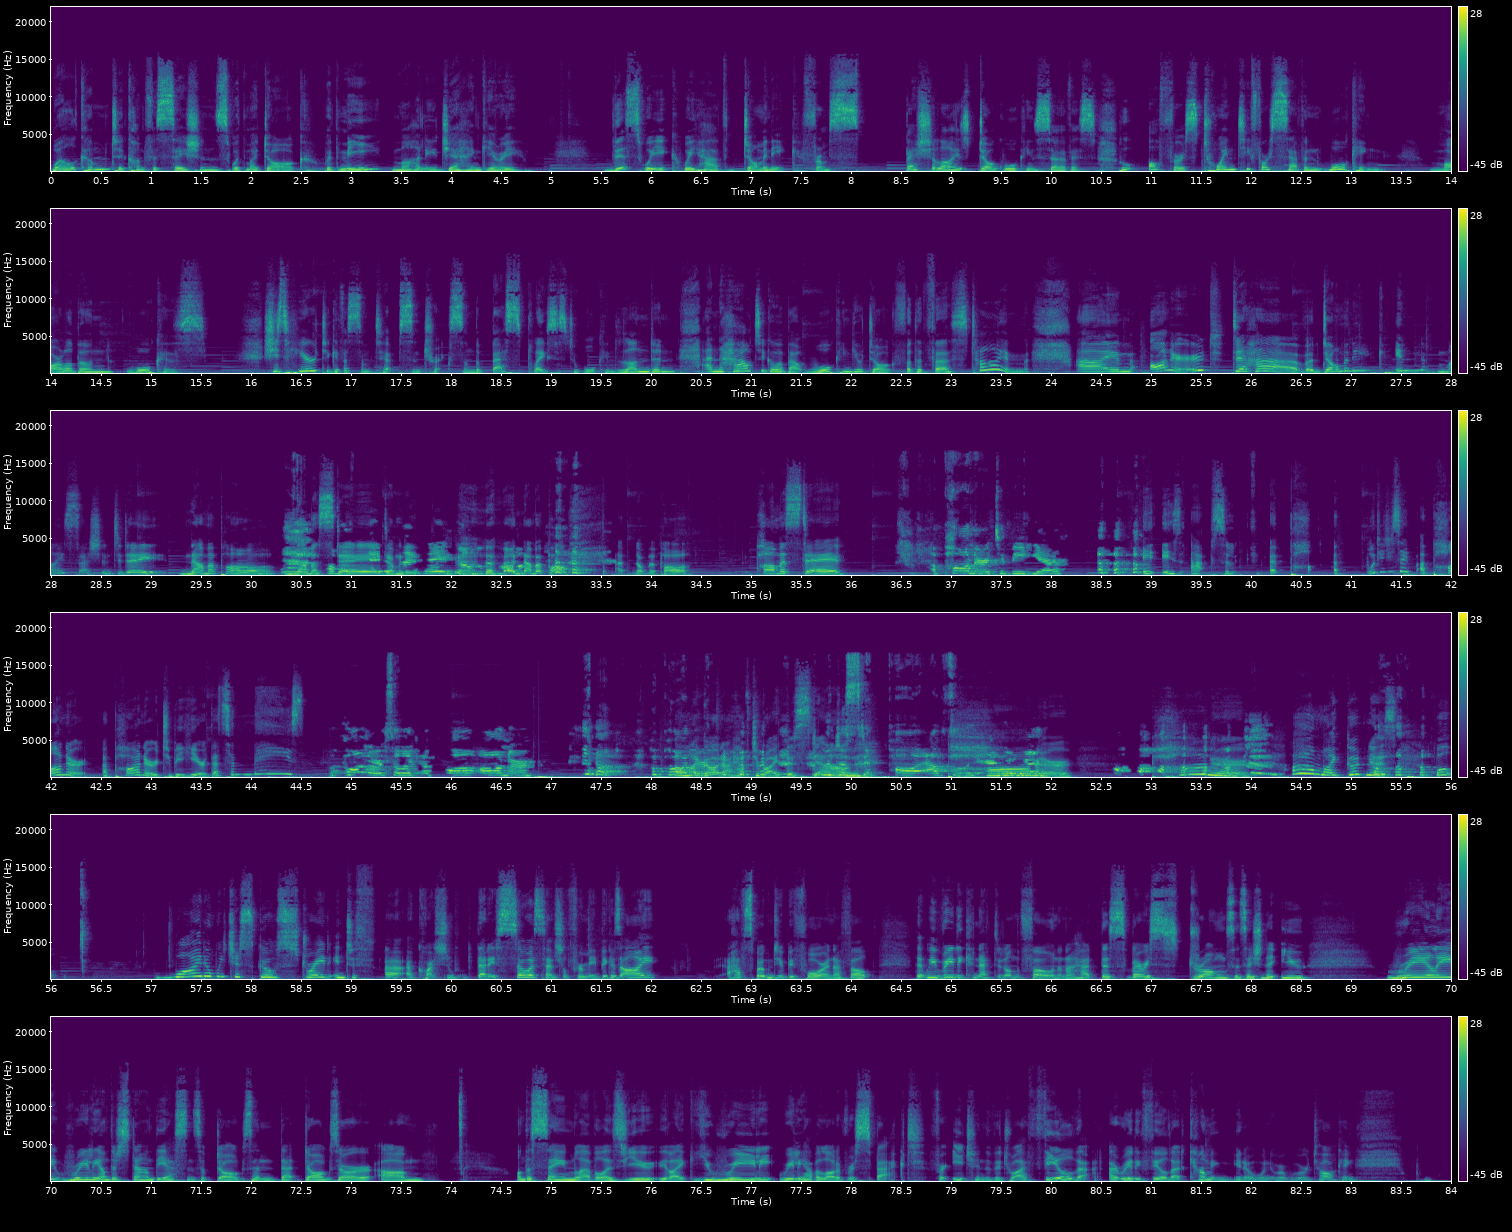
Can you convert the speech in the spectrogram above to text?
Welcome to Conversations with My Dog, with me, Mahani Jahangiri. This week we have Dominique from Specialized Dog Walking Service, who offers 24 7 walking, Marylebone Walkers. She's here to give us some tips and tricks on the best places to walk in London and how to go about walking your dog for the first time. I'm honored to have Dominique in my session today. Namapa, namaste, Dominique. Namapa, uh, namapa, palmaste. a honor to be here. It is absolutely a, a, what did you say? A honor, a honor to be here. That's amazing. A so like a paw honor. Yeah, honor. Oh my god, I have to write this down. we just stick paw absolutely anywhere. Honor. Honor. Oh my goodness. Well, why don't we just go straight into th- uh, a question that is so essential for me because I have spoken to you before and I felt that we really connected on the phone and I had this very strong sensation that you really, really understand the essence of dogs and that dogs are um, on the same level as you. Like you really, really have a lot of respect for each individual. I feel that. I really feel that coming, you know, when we were, we were talking.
